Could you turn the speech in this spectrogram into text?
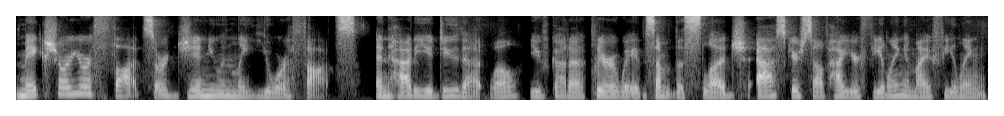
make sure your thoughts are genuinely your thoughts. And how do you do that? Well, you've got to clear away some of the sludge. Ask yourself how you're feeling. Am I feeling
